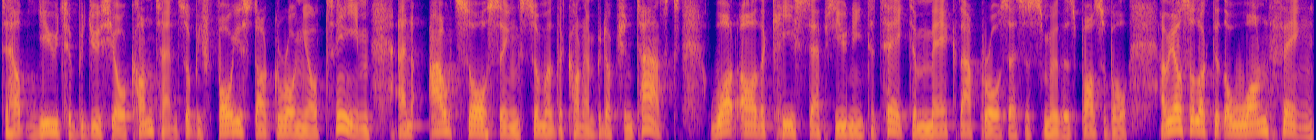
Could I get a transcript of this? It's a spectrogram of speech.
to help you to produce your content. So before you start growing your team and outsourcing some of the content production tasks, what are the key steps you need to take to make that process as smooth as possible? And we also looked at the one thing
